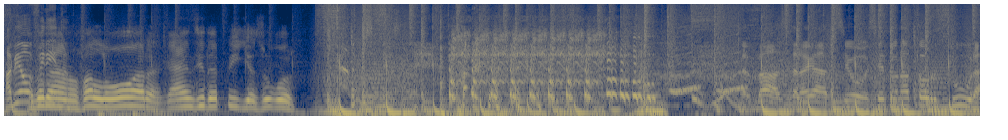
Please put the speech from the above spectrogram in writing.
Abbiamo finito. Capitano, fallo ora, che anzi te piglia su col. Eh, basta, ragazzi, oh, siete una tortura.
